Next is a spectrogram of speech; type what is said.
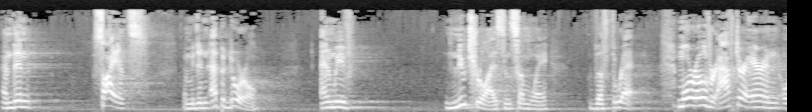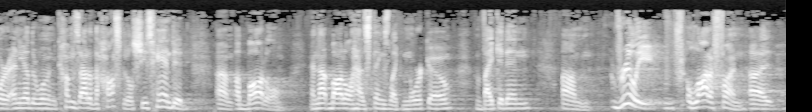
and then science, and we did an epidural, and we've neutralized in some way the threat. Moreover, after Erin or any other woman comes out of the hospital, she's handed um, a bottle, and that bottle has things like Norco, Vicodin, um, really, a lot of fun. Uh,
